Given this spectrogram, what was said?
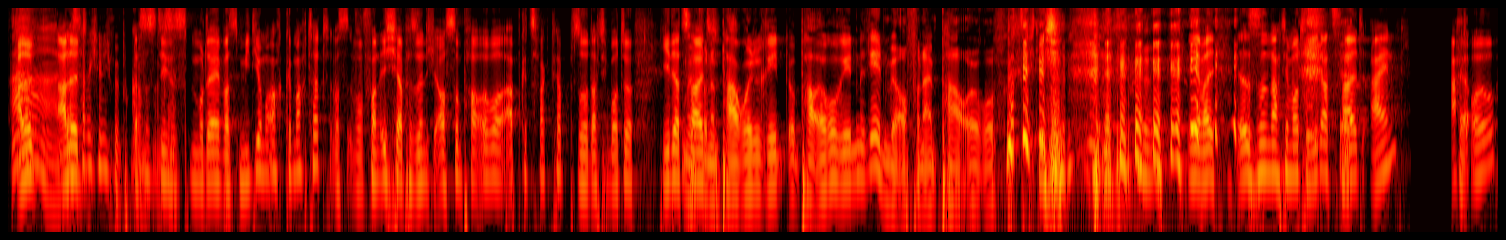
alle, ah, alle das habe ich noch nicht mitbekommen. das ist Okay. dieses Modell, was Medium auch gemacht hat, was, wovon ich ja persönlich auch so ein paar Euro abgezwackt habe. So nach dem Motto, jeder Wenn wir von ein paar, Euro reden, ein paar Euro reden, reden wir auch von ein paar Euro. ja, weil es ist so nach dem Motto, jeder zahlt ein, 8 Ja. Euro,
